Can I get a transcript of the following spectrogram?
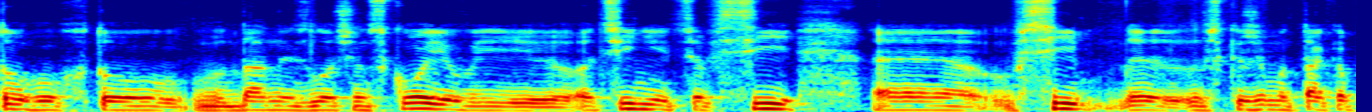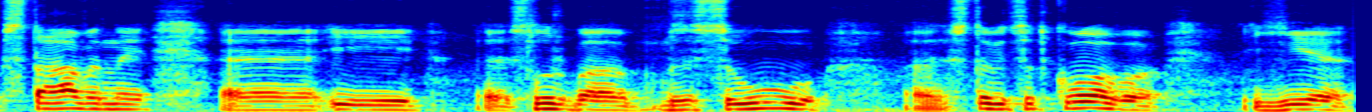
того, хто даний злочин скоїв, і оцінюються всі, всі скажімо так, обставини і служба ЗСУ стовідсотково є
